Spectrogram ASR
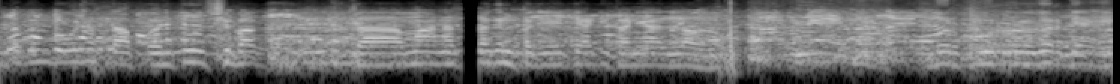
आता तुम्ही बघू शकता आपण. तुळशीबागचा मानाचा गणपती त्या ठिकाणी आलेला आहोत भरपूर गर्दी आहे.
